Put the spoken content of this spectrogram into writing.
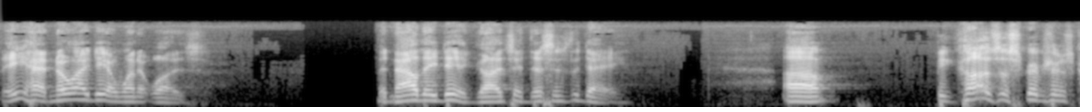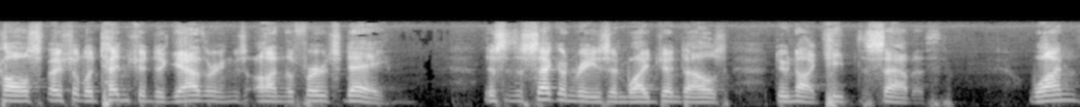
they had no idea when it was. But now they did. God said, This is the day. Uh, because the scriptures call special attention to gatherings on the first day. This is the second reason why Gentiles do not keep the Sabbath. One,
